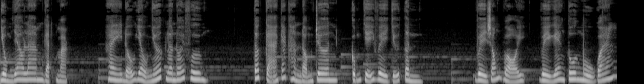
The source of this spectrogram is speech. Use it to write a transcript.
dùng dao lam gạch mặt hay đổ dầu nhớt lên đối phương. Tất cả các hành động trên cũng chỉ vì chữ tình, vì sống vội, vì ghen tuông mù quáng,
